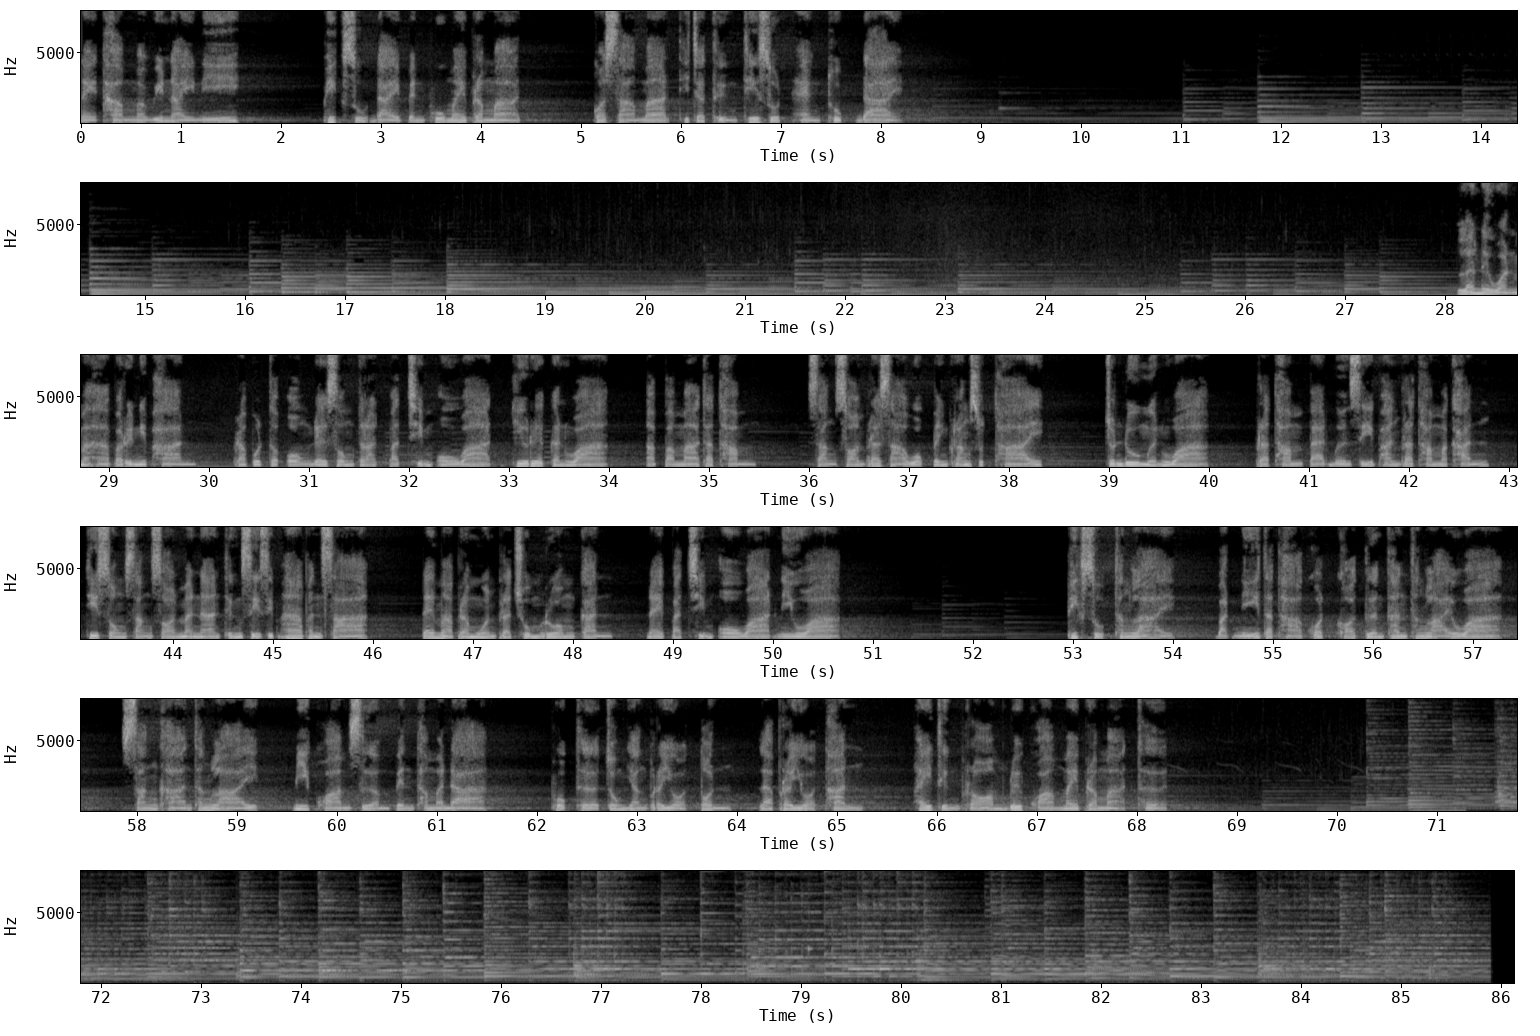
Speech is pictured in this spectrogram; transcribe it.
ในธรรมวินัยนี้ ภิกษุใดเป็นผู้ไม่ประมาท ก็สามารถที่จะถึงที่สุดแห่งทุกข์ได้ และในวันมหาปรินิพาน พระพุทธองค์ได้ทรงตรัสปัดชิมโอวาทที่เรียกกันว่า อัปปมาทธรรม สั่งสอนพระสาวกเป็นครั้งสุดท้าย จนดูเหมือนว่า พระธรรม 84,000 พระธรรมขันธ์ที่ทรงสั่งสอนมานานถึง 45พรรษา ได้มาประมวลประชุมรวมกันในปัดชิมโอวาทนี้ว่า ภิกษุทั้งหลาย บัดนี้ตถาคตขอเตือนท่านทั้งหลายว่า สังขารทั้งหลายมีความเสื่อมเป็นธรรมดา พวกเธอจงยังประโยชน์ตน และประโยชน์ท่าน ให้ถึงพร้อมด้วยความไม่ประมาทเถิด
